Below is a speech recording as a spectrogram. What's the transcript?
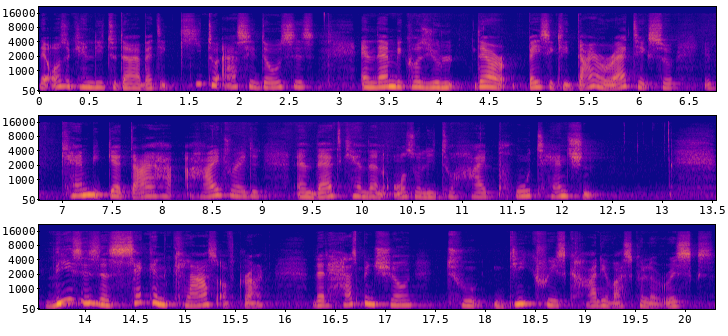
They also can lead to diabetic ketoacidosis, and then because you they are basically diuretics, so you can be, get dehydrated, and that can then also lead to hypotension. This is a second class of drug that has been shown to decrease cardiovascular risks.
